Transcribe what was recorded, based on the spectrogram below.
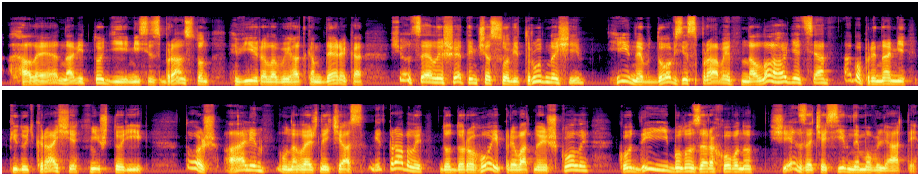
Але навіть тоді місіс Бранстон вірила вигадкам Дерека, що це лише тимчасові труднощі, і невдовзі справи налагодяться або принаймні підуть краще, ніж торік. Тож Алін у належний час відправили до дорогої приватної школи, куди їй було зараховано ще за часів немовляти.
